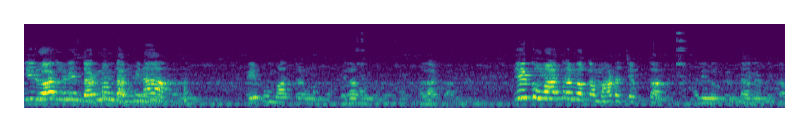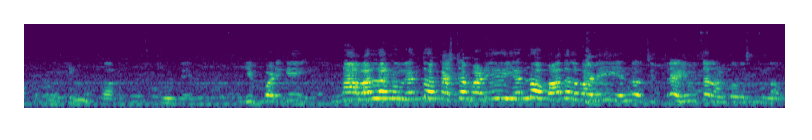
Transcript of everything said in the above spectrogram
ఈ రోజు నేను ధర్మం తప్పినా రేపు మాత్రం ఎలా ఉంటుంది అలా కాదు. నీకు మాత్రం ఒక మాట చెప్తాను. అది నువ్వు వింటానంటే తప్పకుండా చూస్తే ఇప్పటికీ నా వల్ల నువ్వు ఎంతో కష్టపడి ఎన్నో బాధలు పడి ఎన్నో చిత్రహింసలు అనుభవిస్తున్నావు.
